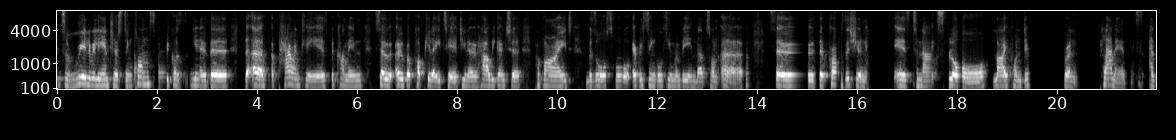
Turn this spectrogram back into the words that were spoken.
it's a really really interesting concept because you know the the earth apparently is becoming so overpopulated you know how are we going to provide resource for every single human being that's on earth? So the proposition is to now explore life on different planets. And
